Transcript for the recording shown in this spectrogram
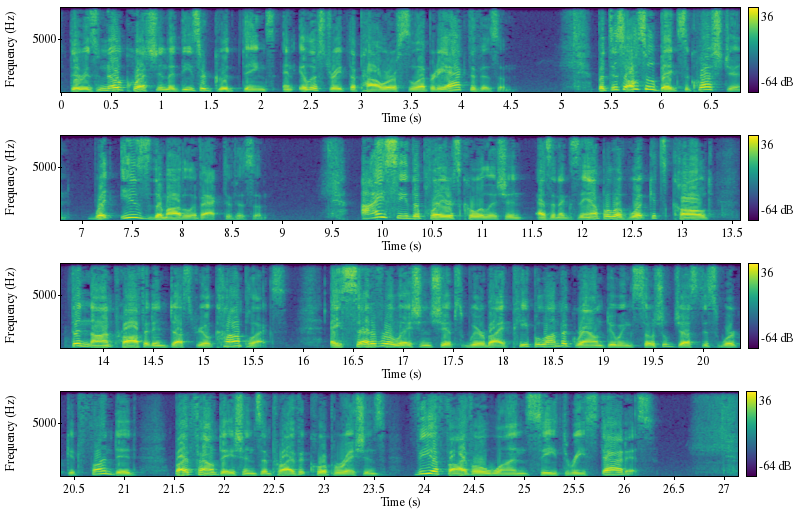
There is no question that these are good things and illustrate the power of celebrity activism. But this also begs the question what is the model of activism? I see the Players Coalition as an example of what gets called the nonprofit industrial complex, a set of relationships whereby people on the ground doing social justice work get funded by foundations and private corporations via 501c3 status.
